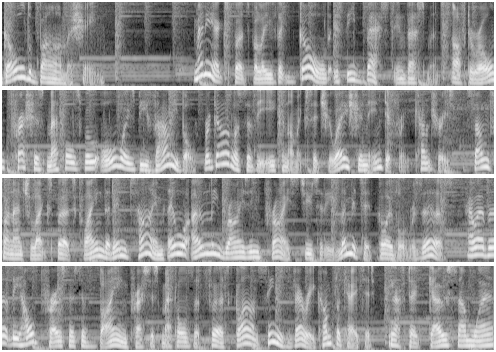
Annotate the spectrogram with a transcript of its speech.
Gold Bar Machine Many experts believe that gold is the best investment. After all, precious metals will always be valuable, regardless of the economic situation in different countries. Some financial experts claim that in time they will only rise in price due to the limited global reserves. However, the whole process of buying precious metals at first glance seems very complicated. You have to go somewhere,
